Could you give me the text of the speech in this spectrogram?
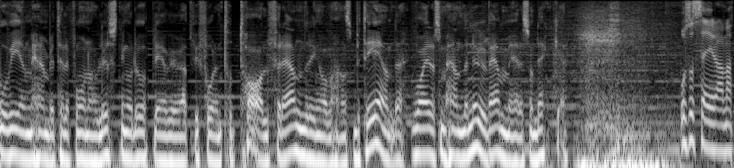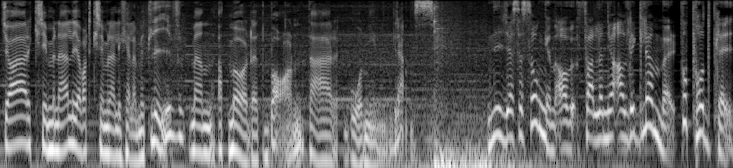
Går vi in med hemlig telefonavlyssning och, och då upplever vi att vi får en total förändring av hans beteende. Vad är det som händer nu? Vem är det som läcker? Och så säger han att jag är kriminell, jag har varit kriminell i hela mitt liv men att mörda ett barn, där går min gräns. Nya säsongen av Fallen jag aldrig glömmer på Podplay.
